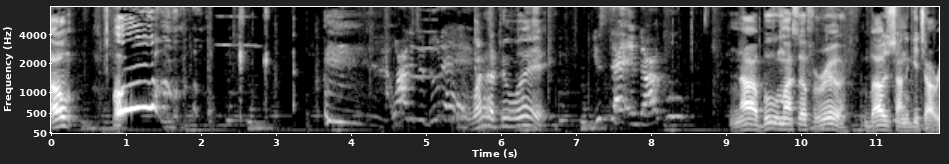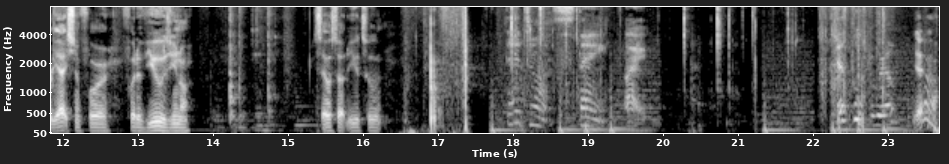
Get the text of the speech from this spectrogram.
oh. Oh. Why did you do that? Why did I do what? You sat in dog poop? Nah, I booed myself for real. But I was just trying to get y'all reaction for for the views, you know. Say what's up to YouTube. That stink. Like, that's poop for real. Yeah.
